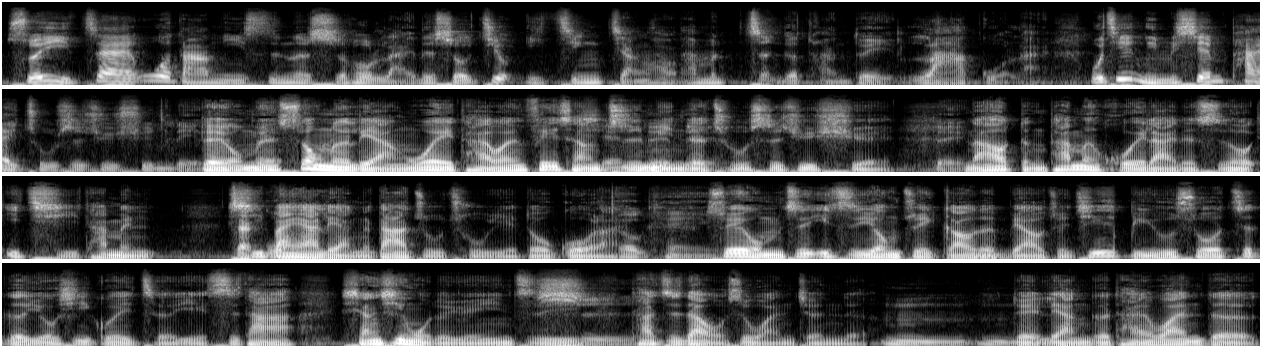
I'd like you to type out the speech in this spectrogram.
所以在沃达尼斯那时候来的时候就已经讲好，他们整个团队拉过来。我记得你们先派厨师去训练，对，对我们送了两位台湾非常知名的厨师去学，对，然后等他们回来的时候，一起他们西班牙两个大主厨也都过来，OK，所以我们是一直用最高的标准。其实比如说这个游戏规则也是他相信我的原因之一，是。他知道我是玩真的，嗯嗯，对，两个台湾的。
